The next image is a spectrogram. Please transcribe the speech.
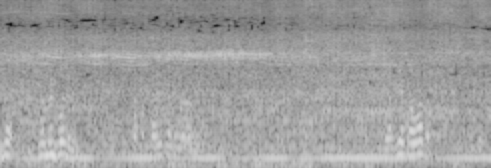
Tidak, jangan boleh. Sama kali kalau. Jangan tahu.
